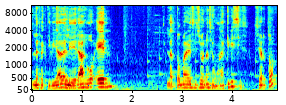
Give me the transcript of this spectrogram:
la efectividad del liderazgo en la toma de decisiones en una crisis, ¿cierto?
